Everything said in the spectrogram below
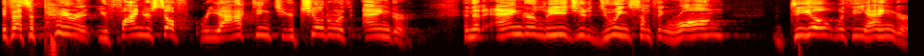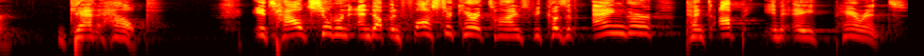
If, as a parent, you find yourself reacting to your children with anger, and that anger leads you to doing something wrong, deal with the anger, get help. It's how children end up in foster care at times because of anger pent up in a parent.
